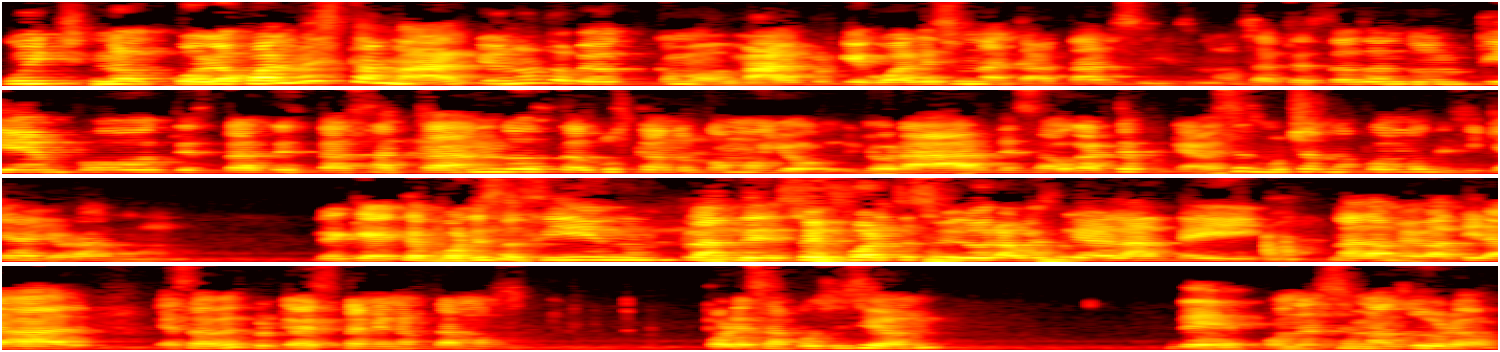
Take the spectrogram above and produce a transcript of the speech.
Which, no, con lo cual no está mal, yo no lo veo como mal porque igual es una catarsis, ¿no? O sea, te estás dando un tiempo, te estás, te estás sacando, estás buscando cómo llo- llorar, desahogarte, porque a veces muchas no podemos ni siquiera llorar, ¿no? De que te pones así en un plan de soy fuerte, soy dura, voy a salir adelante y nada me va a tirar, ya sabes, porque a veces también optamos por esa posición de ponerse más duro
